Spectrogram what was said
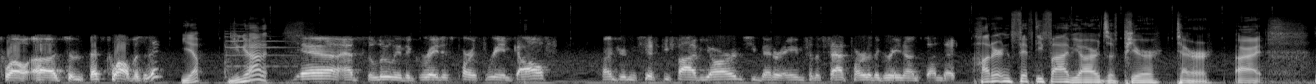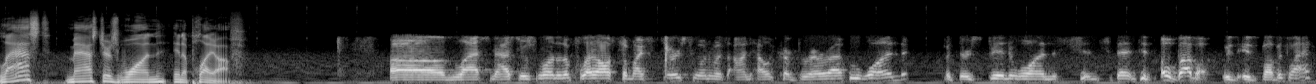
12. Uh, so that's 12, isn't it? Yep, you got it. Yeah, absolutely. The greatest par three in golf. 155 yards. You better aim for the fat part of the green on Sunday. 155 yards of pure terror. All right. Last Masters won in a playoff. Um, last Masters won in the playoffs. So my first one was Angel Cabrera, who won. But there's been one since then. Did, oh, Bubba. Is, is Bubba's last?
